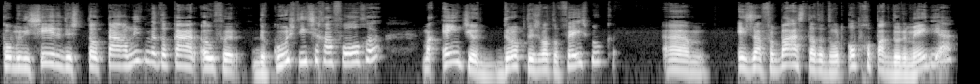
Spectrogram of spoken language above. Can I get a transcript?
communiceren dus totaal niet met elkaar over de koers die ze gaan volgen. Maar eentje dropt dus wat op Facebook. ehm, is dan verbaasd dat het wordt opgepakt door de media.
